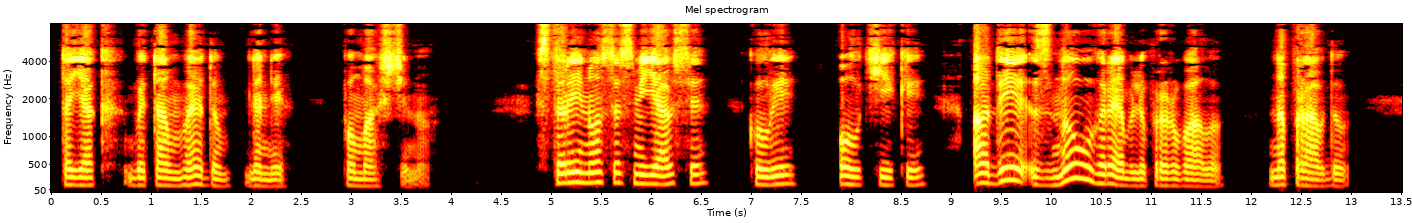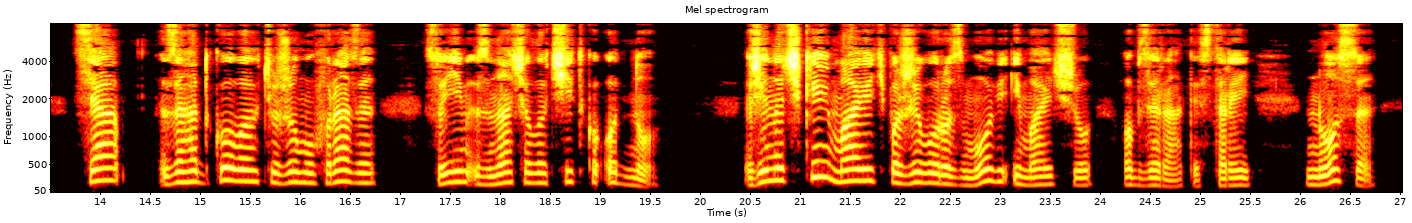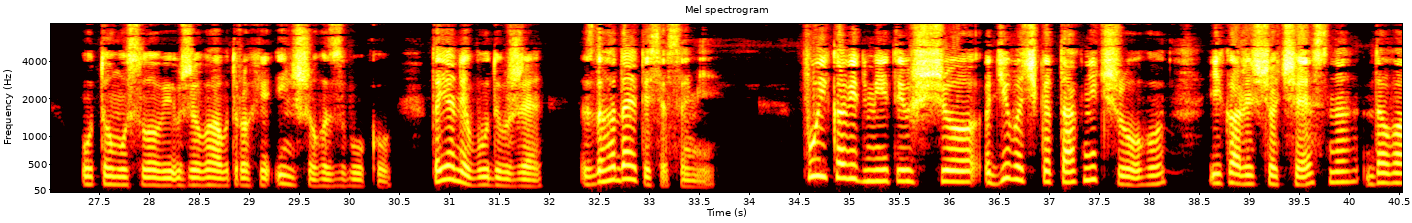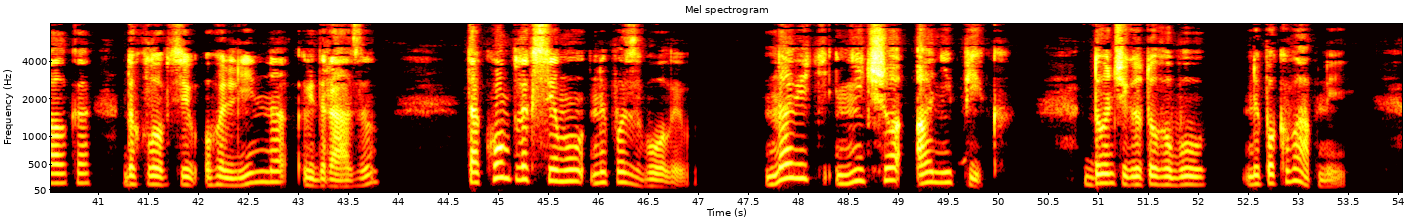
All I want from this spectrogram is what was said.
та як би там медом для них помащено. Старий носа сміявся, коли олтіки, а де знову греблю прорвало. Направду, ця загадкова чужому фраза своїм значило чітко одно. Жіночки мають поживу розмові і мають що обзирати. Старий носа у тому слові вживав трохи іншого звуку, та я не буду вже. Здогадайтеся самі. Пуйка відмітив, що дівочка так нічого, і каже, що чесна давалка до хлопців голінна відразу, та комплекс йому не дозволив. Навіть нічого ані пік. Дончик до того був непоквапний,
